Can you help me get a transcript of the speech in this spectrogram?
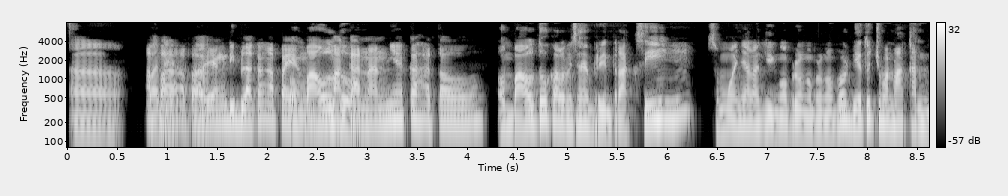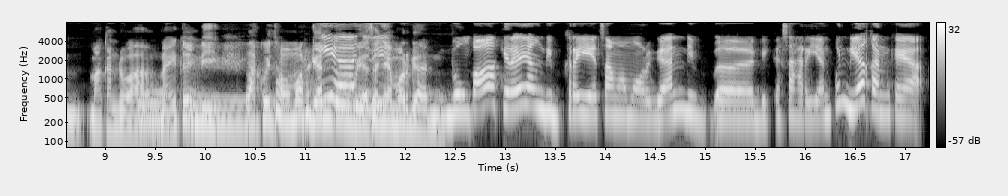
Eh, apa Pak apa Dir- yang di belakang apa Om yang Paul tuh. makanannya kah atau Om Paul tuh kalau misalnya berinteraksi, Hmm. semuanya lagi ngobrol-ngobrol-ngobrol, dia tuh cuma makan makan doang. Nah itu yang dilakuin sama Morgan Iya, tuh biasanya Morgan. Bung Paul akhirnya yang di create sama Morgan di eh, di keseharian pun dia kan kayak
